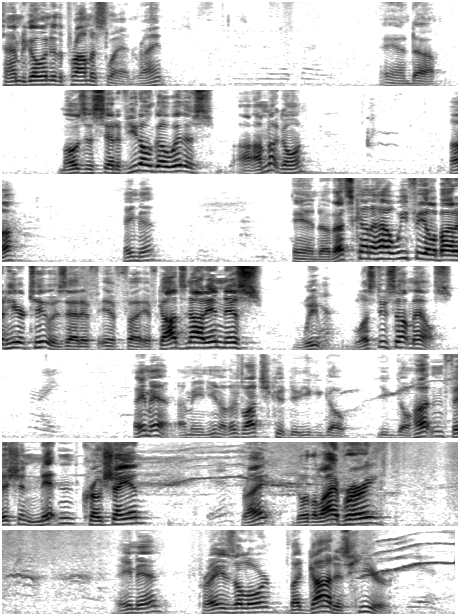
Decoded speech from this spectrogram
Time to go into the promised land, right? And uh, Moses said, If you don't go with us, I'm not going. Huh? Amen. And uh, that's kind of how we feel about it here too. Is that if if uh, if God's not in this, we Yeah. let's do something else. Right. Amen. I mean, you know, there's lots you could do. You could go you could go hunting, fishing, knitting, crocheting, right? Go to the library. Amen. Praise the Lord. But God is here.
